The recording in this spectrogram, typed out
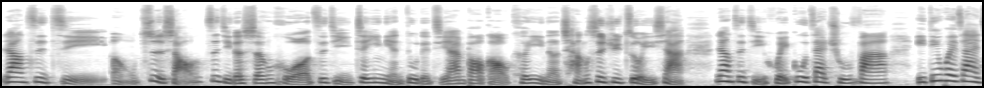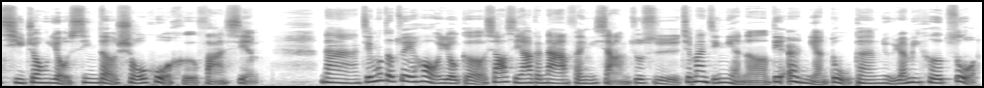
让自己，嗯，至少自己的生活，自己这一年度的结案报告，可以呢尝试去做一下，让自己回顾再出发，一定会在其中有新的收获和发现。那节目的最后有个消息要跟大家分享，就是千曼今年呢第二年度跟女人迷合作，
